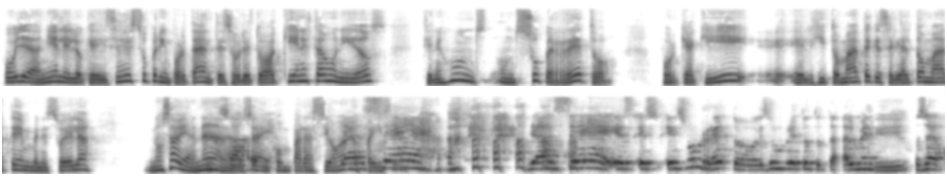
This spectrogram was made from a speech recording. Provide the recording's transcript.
Oye, Daniel, y lo que dices es súper importante, sobre todo aquí en Estados Unidos tienes un, un súper reto, porque aquí eh, el jitomate, que sería el tomate en Venezuela, no sabía nada, o sea, en comparación a los países. Sé, ya sé, es, es, es, un reto, es un reto totalmente. O sea,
